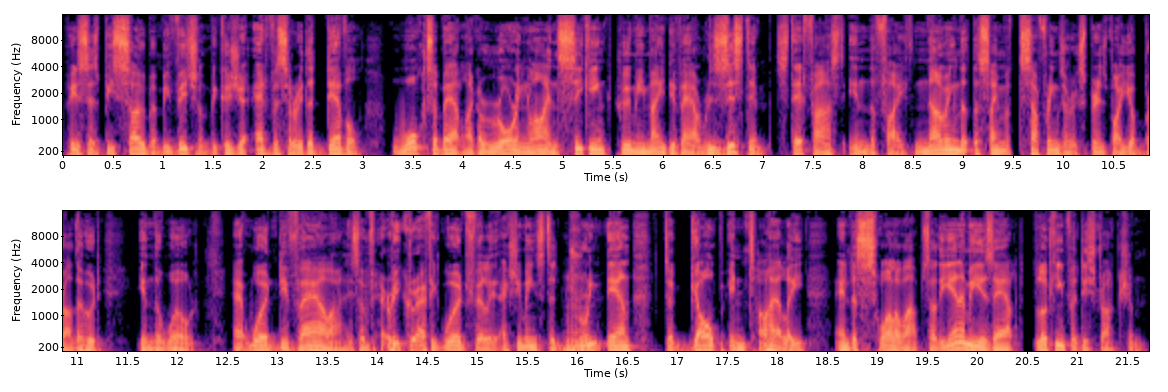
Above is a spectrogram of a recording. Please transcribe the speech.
Peter says, Be sober, be vigilant, because your adversary, the devil, walks about like a roaring lion, seeking whom he may devour. Resist him, steadfast in the faith, knowing that the same sufferings are experienced by your brotherhood in the world. That word devour is a very graphic word, Phil. It actually means to hmm. drink down, to gulp entirely, and to swallow up. So the enemy is out looking for destruction.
